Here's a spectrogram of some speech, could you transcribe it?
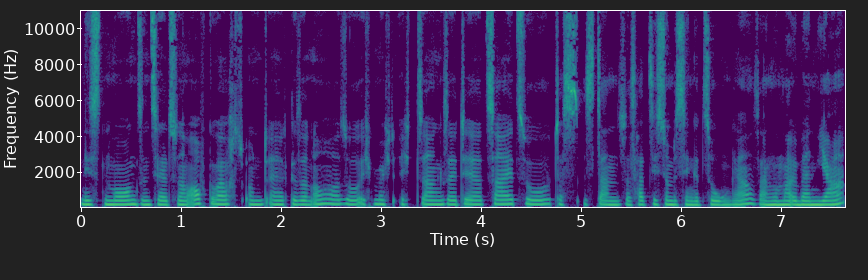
nächsten Morgen sind sie halt zusammen aufgewacht und er hat gesagt, oh, also ich möchte echt sagen, seit der Zeit so, das ist dann, das hat sich so ein bisschen gezogen, ja, sagen wir mal über ein Jahr,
